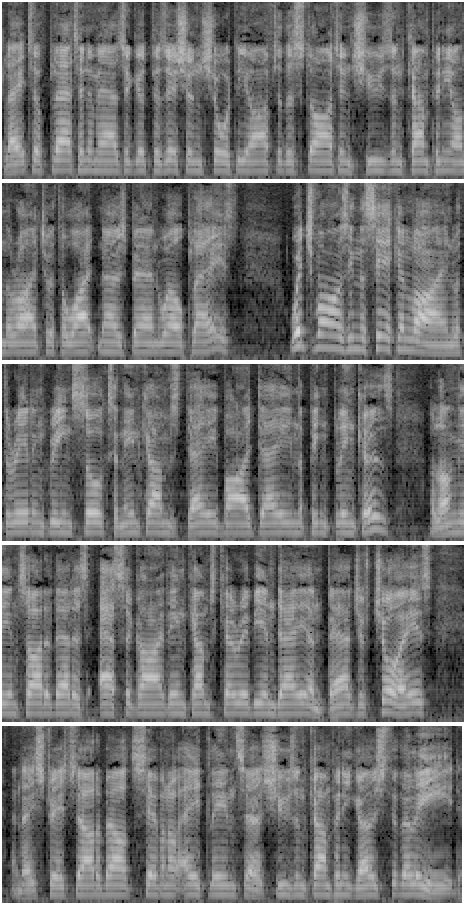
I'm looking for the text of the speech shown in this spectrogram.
Plate of Platinum has a good position shortly after the start, and Shoes and Company on the right with the white noseband well placed. Which was in the second line with the red and green silks, and then comes Day by Day in the pink blinkers. Along the inside of that is Assegai, then comes Caribbean Day and Badge of Choice, and they stretched out about seven or eight lengths as Shoes and Company goes to the lead.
